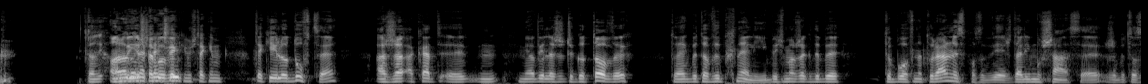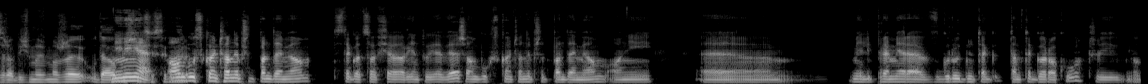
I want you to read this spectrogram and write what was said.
to on Ale by jeszcze był w jakimś takim, w takiej lodówce, a że akad y, miał wiele rzeczy gotowych, to jakby to wypchnęli i być może gdyby to było w naturalny sposób, wiesz, dali mu szansę, żeby to zrobić, mo- może udałoby Nie, nie, się nie. coś z tego On był skończony przed pandemią, z tego co się orientuję, wiesz, on był skończony przed pandemią. Oni e, mieli premierę w grudniu teg- tamtego roku, czyli no,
